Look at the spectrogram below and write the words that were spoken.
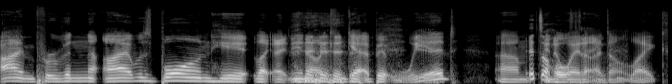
I'm proving that I was born here. Like you know, it can get a bit weird. Um, It's a in a whole thing. that I don't like.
